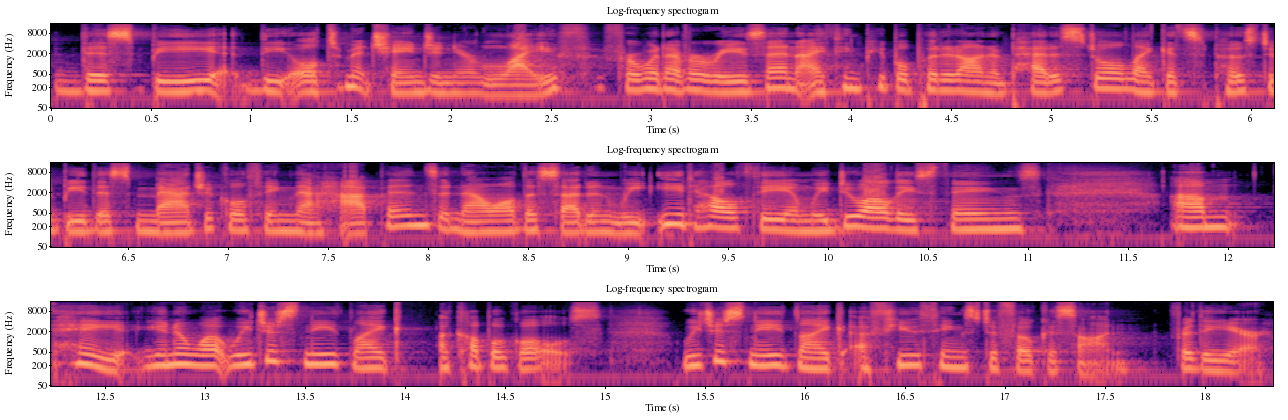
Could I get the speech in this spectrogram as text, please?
this be the ultimate change in your life for whatever reason. I think people put it on a pedestal like it's supposed to be this magical thing that happens. And now all of a sudden we eat healthy and we do all these things. Um, hey, you know what? We just need like a couple goals. We just need like a few things to focus on for the year.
